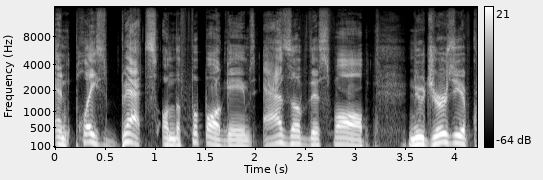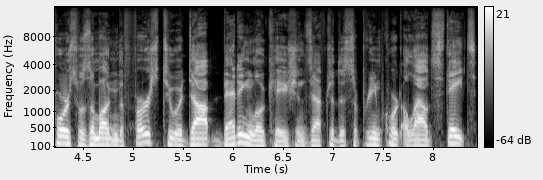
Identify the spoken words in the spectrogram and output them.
and place bets on the football games as of this fall. New Jersey, of course, was among the first to adopt betting locations after the Supreme Court allowed states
